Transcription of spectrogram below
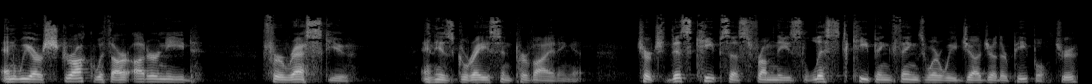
And we are struck with our utter need for rescue and His grace in providing it. Church, this keeps us from these list keeping things where we judge other people. True?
